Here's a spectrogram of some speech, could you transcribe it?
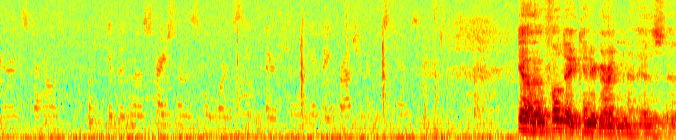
parents to help give the administration and the school board to see that there shouldn't be a big rush into these kids? Yeah, the full-day kindergarten is a, a pro-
